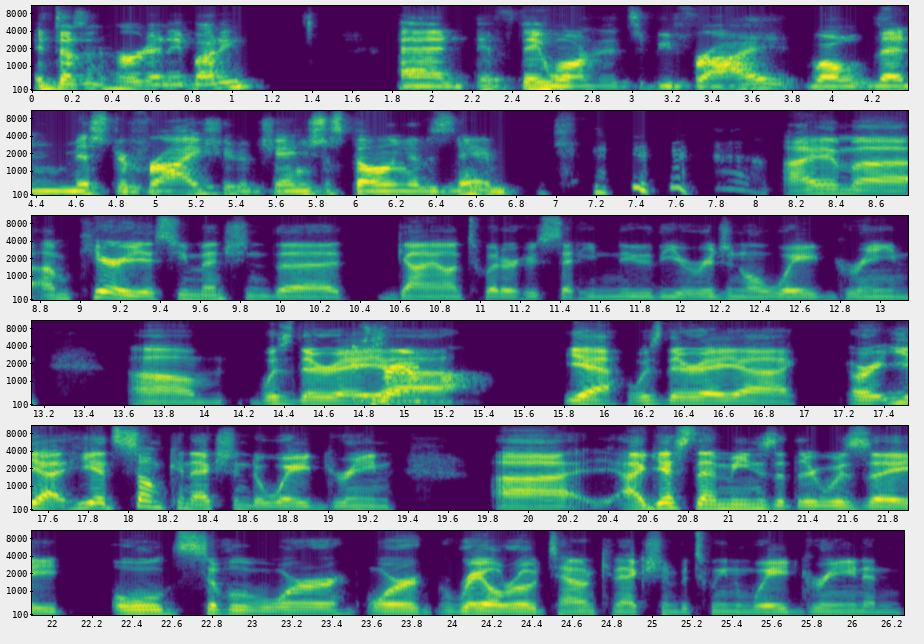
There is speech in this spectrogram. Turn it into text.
it doesn't hurt anybody. And if they wanted it to be Fry, well, then Mr. Fry should have changed the spelling of his name. I am uh I'm curious. You mentioned the guy on Twitter who said he knew the original Wade Green. Um, was there a uh, yeah, was there a uh, or yeah, he had some connection to Wade Green. Uh, I guess that means that there was a old Civil War or railroad town connection between Wade Green and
